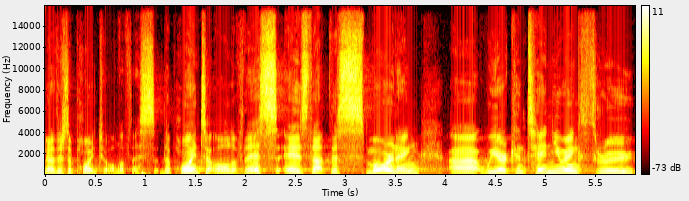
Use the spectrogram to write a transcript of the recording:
Now, there's a point to all of this. The point to all of this is that this morning uh, we are continuing through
